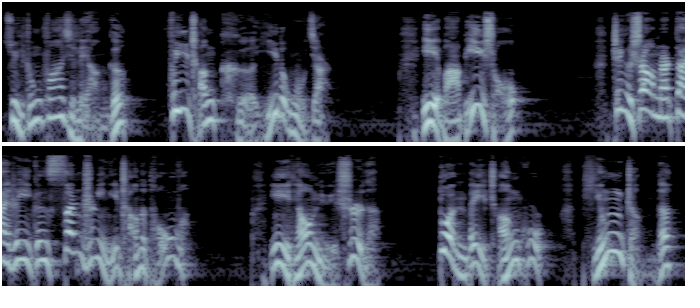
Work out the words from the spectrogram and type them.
最终发现两个非常可疑的物件儿一把匕首，这个上面带着一根三十厘米长的头发，一条女士的。断背长裤平整的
